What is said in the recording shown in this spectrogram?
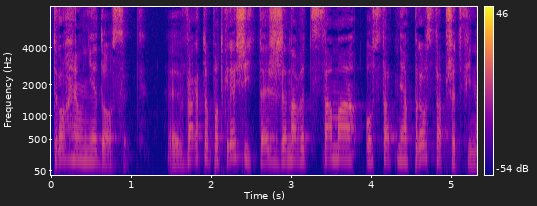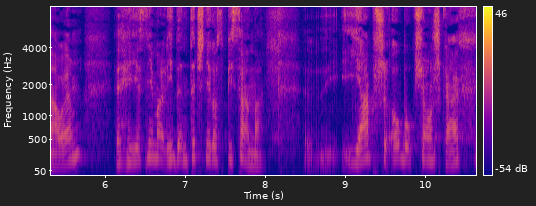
trochę niedosyt. E, warto podkreślić też, że nawet sama ostatnia prosta przed finałem jest niemal identycznie rozpisana. E, ja przy obu książkach,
